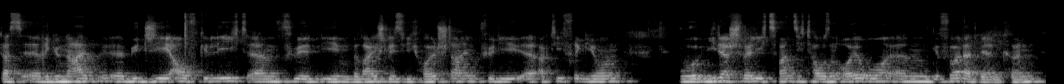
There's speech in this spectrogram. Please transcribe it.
das äh, Regionalbudget aufgelegt für den Bereich Schleswig-Holstein, für die äh, Aktivregion, wo niederschwellig 20.000 Euro gefördert werden können.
